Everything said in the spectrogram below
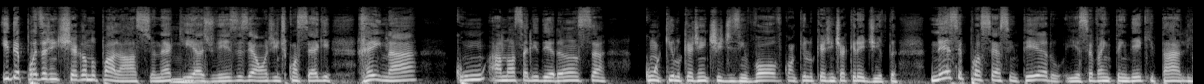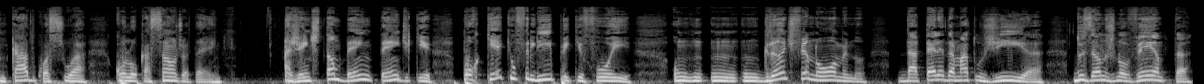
E depois a gente chega no palácio, né? Uhum. Que às vezes é onde a gente consegue reinar com a nossa liderança, com aquilo que a gente desenvolve, com aquilo que a gente acredita. Nesse processo inteiro, e você vai entender que está linkado com a sua colocação, JR, a gente também entende que por que, que o Felipe, que foi um, um, um, grande fenômeno da teledramaturgia dos anos 90,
